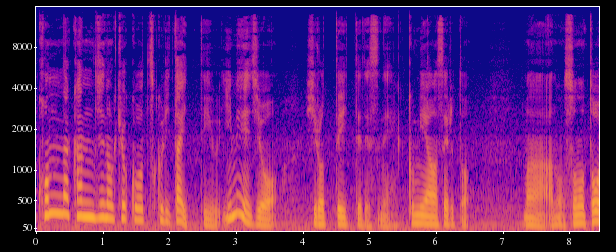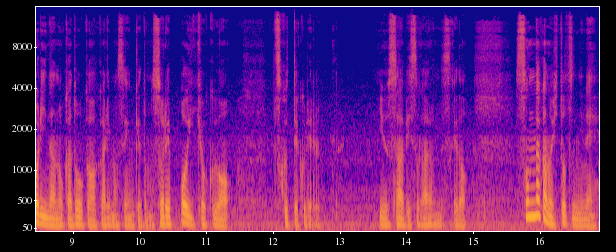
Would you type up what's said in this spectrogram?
こんな感じの曲を作りたいっていうイメージを拾っていってですね組み合わせるとまああのその通りなのかどうか分かりませんけどもそれっぽい曲を作ってくれるというサービスがあるんですけどその中の一つにね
